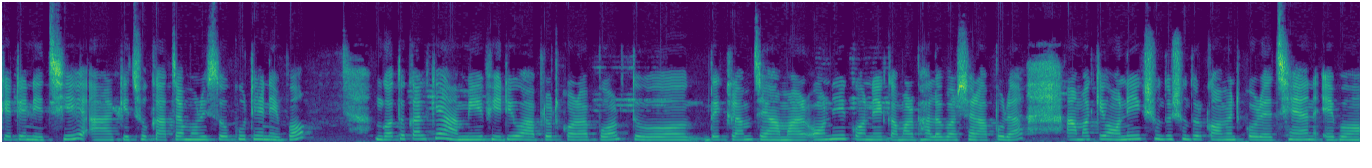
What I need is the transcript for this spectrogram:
কেটে নিচ্ছি, আর কিছু কাঁচামরিচও কুটে নেব। গতকালকে আমি ভিডিও আপলোড করার পর তো দেখলাম যে আমার অনেক অনেক আমার ভালোবাসার আপুরা আমাকে অনেক সুন্দর সুন্দর কমেন্ট করেছেন এবং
